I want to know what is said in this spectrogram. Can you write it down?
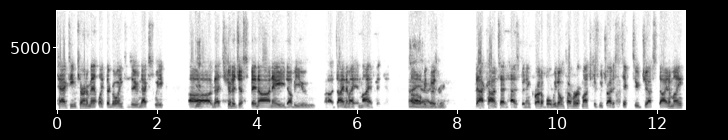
tag team tournament like they're going to do next week. Uh, That should have just been on AEW uh, Dynamite, in my opinion, I, because that content has been incredible. We don't cover it much because we try to stick to just Dynamite.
